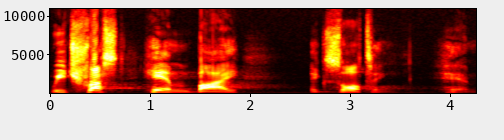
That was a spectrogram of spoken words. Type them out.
we trust Him by exalting Him.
